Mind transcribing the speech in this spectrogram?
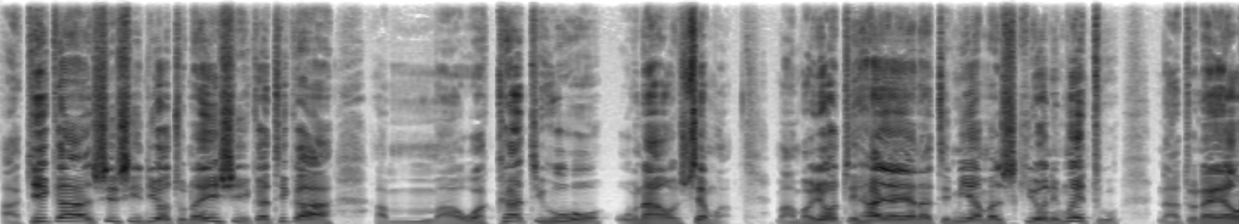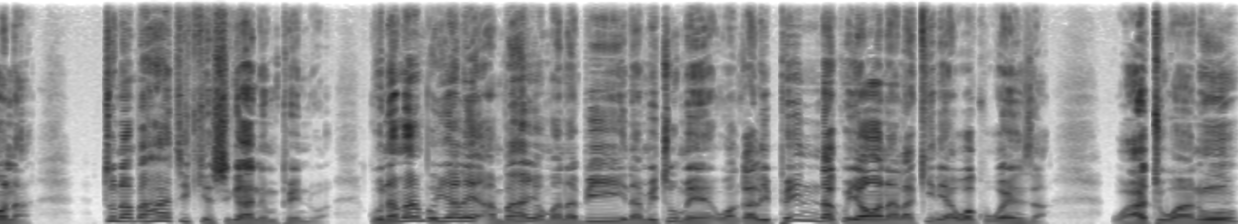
Hakika sisi ndio tunaishi katika um, wakati huo unaosemwa. Mambo yote haya yanatimia masikioni mwetu na tunayaona. Tuna bahati kiasi gani mpendwa? Kuna mambo yale ambayo manabii na mitume wangalipenda kuyaona, lakini hawakuweza. Watu wanu Nuhu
